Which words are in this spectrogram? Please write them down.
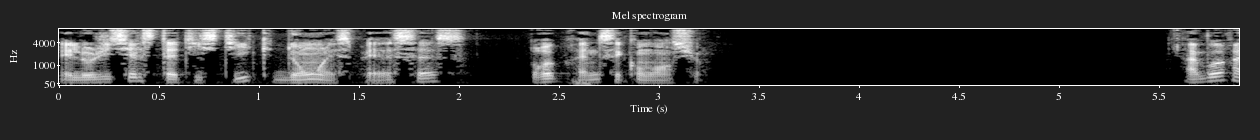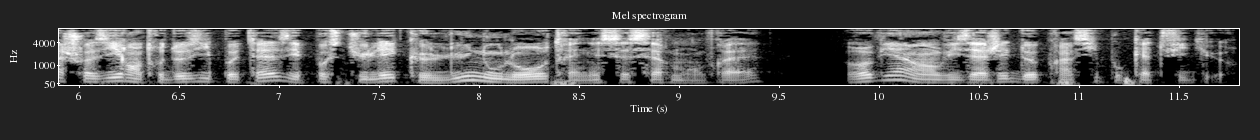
les logiciels statistiques, dont SPSS, reprennent ces conventions. Avoir à choisir entre deux hypothèses et postuler que l'une ou l'autre est nécessairement vraie revient à envisager deux principaux cas de figure.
